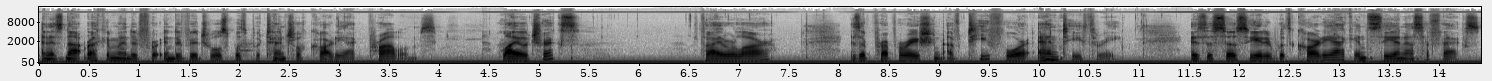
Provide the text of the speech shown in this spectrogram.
and is not recommended for individuals with potential cardiac problems. Liotrix, Thyrolar, is a preparation of T4 and T3. It is associated with cardiac and CNS effects,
